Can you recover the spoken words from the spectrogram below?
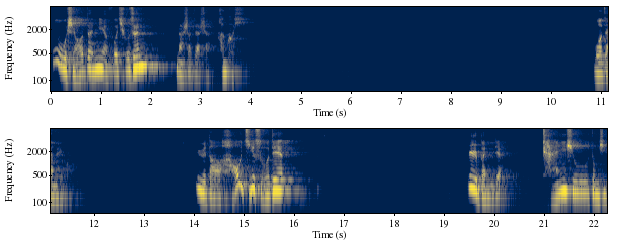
不晓得念佛求生，那实在是很可惜。我在美国遇到好几所的日本的禅修中心。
